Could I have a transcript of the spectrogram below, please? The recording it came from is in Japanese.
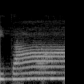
ギター。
